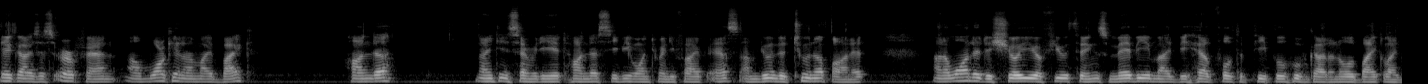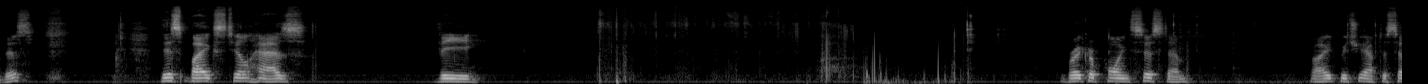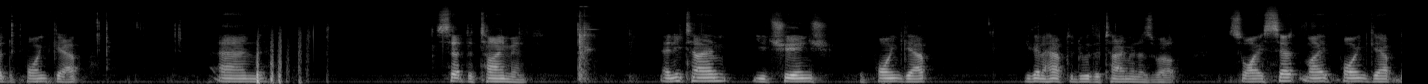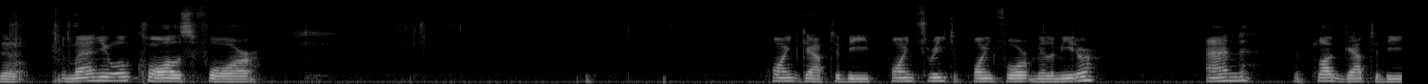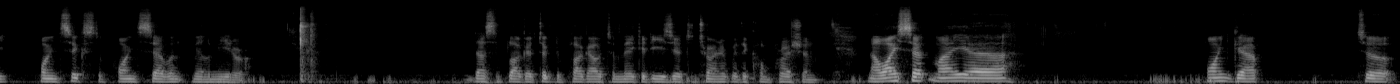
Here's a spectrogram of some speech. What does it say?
Hey guys, it's Irfaan. I'm working on my bike, Honda 1978 Honda CB125S. I'm doing the tune-up on it and I wanted to show you a few things. Maybe it might be helpful to people who've got an old bike like this. This bike still has the breaker point system, right, which you have to set the point gap and set the time in. Anytime you change the point gap, you're going to have to do the timing as well. So I set my point gap, the, the manual calls for point gap to be 0.3 to 0.4 millimeter and the plug gap to be 0.6 to 0.7 millimeter that's the plug. I took the plug out to make it easier to turn it with the compression. Now I set my uh, point gap to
